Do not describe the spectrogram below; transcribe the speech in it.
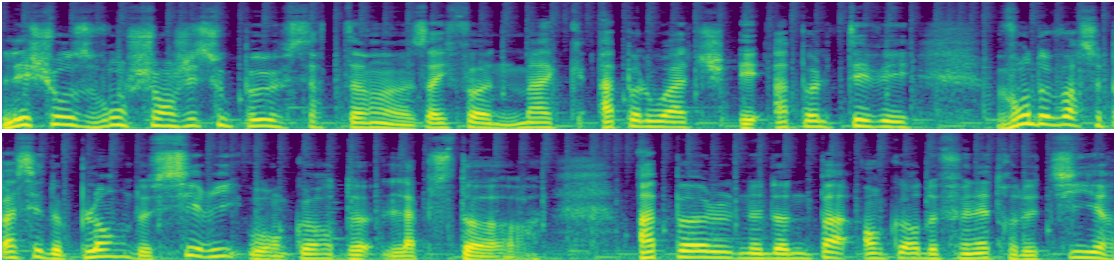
Les choses vont changer sous peu. Certains iPhone, Mac, Apple Watch et Apple TV vont devoir se passer de plans de Siri ou encore de l'App Store. Apple ne donne pas encore de fenêtre de tir,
